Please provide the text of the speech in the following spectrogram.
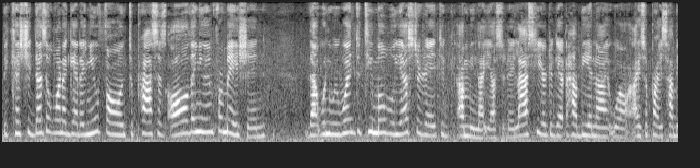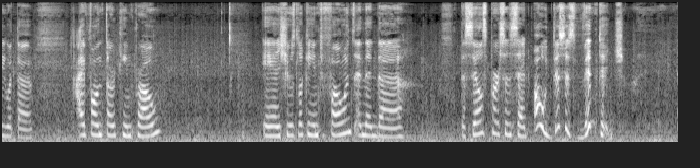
because she doesn't want to get a new phone to process all the new information that when we went to T-Mobile yesterday to I mean not yesterday last year to get hubby and I well I surprised hubby with the iPhone 13 Pro. And she was looking into phones and then the the salesperson said oh this is vintage.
